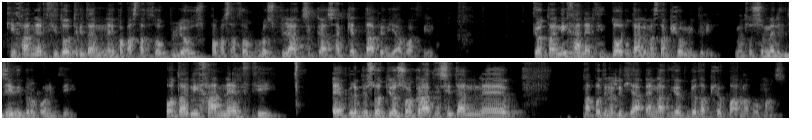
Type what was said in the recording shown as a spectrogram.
Και είχαν έρθει τότε, ήταν Παπασταθόπουλος, Παπασταθόπουλος, Πλιάτσικας, αρκετά παιδιά από Αθήνα. Και όταν είχαν έρθει τότε, αλλά ήμασταν πιο μικροί, με το Σεμερτζίδη προπονητή. Όταν είχαν έρθει, έβλεπες ότι ο Σοκράτης ήταν, ε, να πω την αλήθεια, ένα-δύο επίπεδα πιο πάνω από εμάς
